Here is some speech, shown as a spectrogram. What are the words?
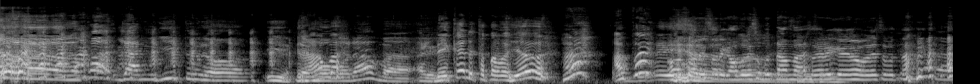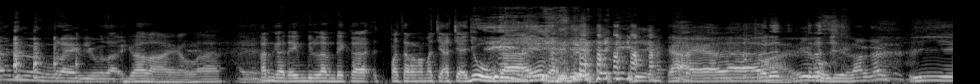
Kok jangan begitu dong. Iya, kenapa? Deka deket sama siapa? Hah? Apa? Eh, Oh sorry sorry gak boleh sebut nama. Sorry gak boleh sebut nama. Aduh, mulai diulai. Enggak lah, elah. Kan gak ada yang bilang Deka pacaran sama Ciacia juga, ya gak sih? ya elah, udah terus. bilang kan. Iya.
